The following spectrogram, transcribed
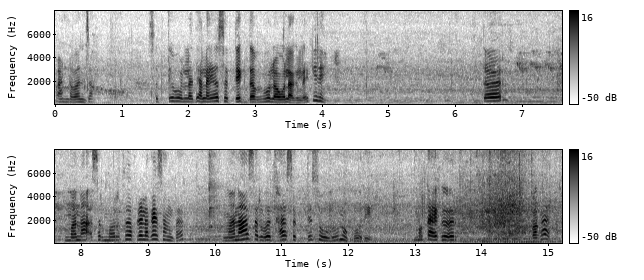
पांडवांचा सत्य बोलला त्यालाही असत्य एकदा बोलावं लागलं की नाही? तर मना समर्थ आपल्याला काय सांगतात? मना सर्वथा सत्य सोडू नको रे. मग काय कर? बघा आता.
